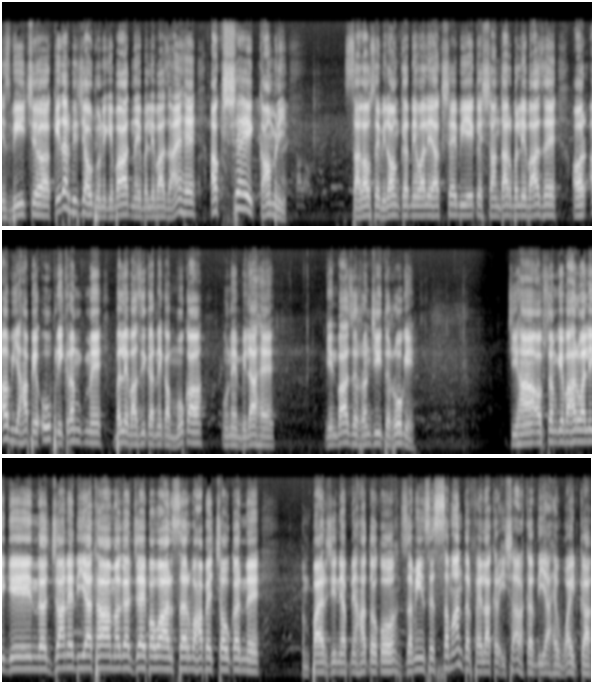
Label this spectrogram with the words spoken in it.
इस बीच, केदार बिरजे आउट होने के बाद नए बल्लेबाज आए हैं, अक्षय कामड़ी। सालाव से बिलोंग करने वाले अक्षय भी एक शानदार बल्लेबाज है और अब यहाँ पे ऊपरी क्रम में बल्लेबाजी करने का मौका उन्हें मिला है। गेंदबाज रंजीत रोगे। जी हाँ स्टंप के बाहर वाली गेंद जाने दिया था, मगर जय पवार सर वहाँ पे चौकर ने। अंपायर जी ने अपने हाथों को ज़मीन से समांतर फैलाकर इशारा कर दिया है वाइट का।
